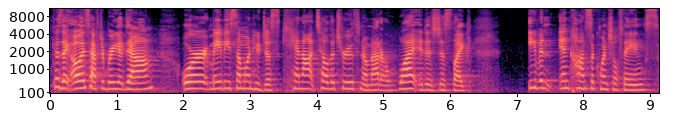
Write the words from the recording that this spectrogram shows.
Because they always have to bring it down. Or maybe someone who just cannot tell the truth no matter what. It is just like even inconsequential things.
